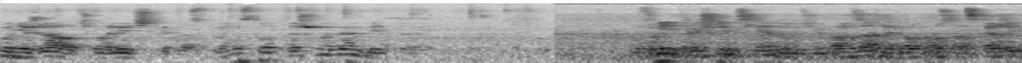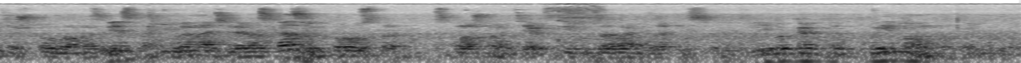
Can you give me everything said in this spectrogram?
унижал человеческое достоинство Ташмагамбетова? Вы пришли к следователю, вам задали вопрос, расскажите, что вам известно, и вы начали рассказывать просто сплошной текст, и за вами записывали, либо как-то по итогу какой-то вопрос.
